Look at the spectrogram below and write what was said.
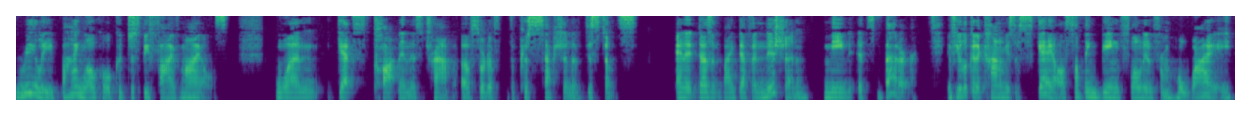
really buying local could just be five miles. One gets caught in this trap of sort of the perception of distance. And it doesn't, by definition, mean it's better. If you look at economies of scale, something being flown in from Hawaii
